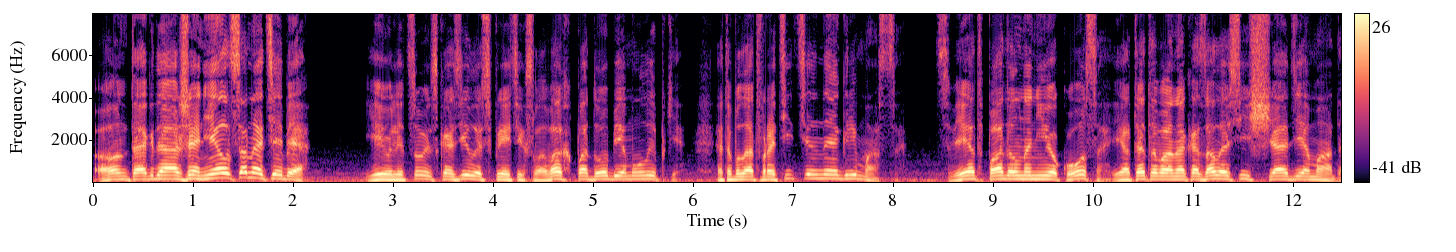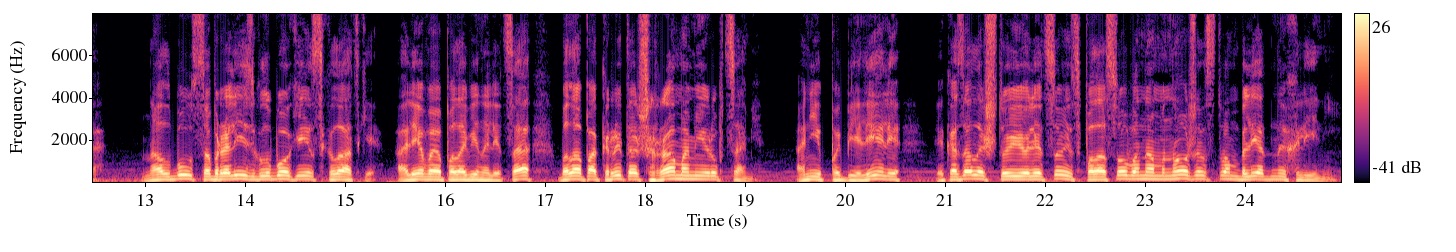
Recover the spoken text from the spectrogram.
«Он тогда женился на тебе?» Ее лицо исказилось при этих словах подобием улыбки. Это была отвратительная гримаса. Свет падал на нее косо, и от этого она казалась исчадием ада. На лбу собрались глубокие складки, а левая половина лица была покрыта шрамами и рубцами. Они побелели, и казалось, что ее лицо исполосовано множеством бледных линий.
